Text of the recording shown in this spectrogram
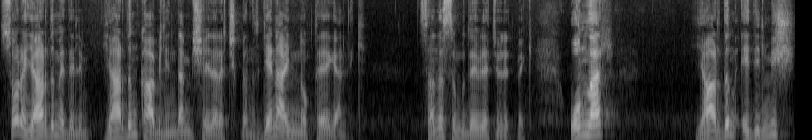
Sonra yardım edelim. Yardım kabiliğinden bir şeyler açıklanır. Gene aynı noktaya geldik. Sanırsın bu devlet yönetmek. Onlar yardım edilmiş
